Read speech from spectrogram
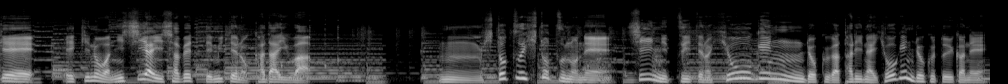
継え昨日は2試合喋ってみての課題はうん一つ一つのねシーンについての表現力が足りない表現力というかね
